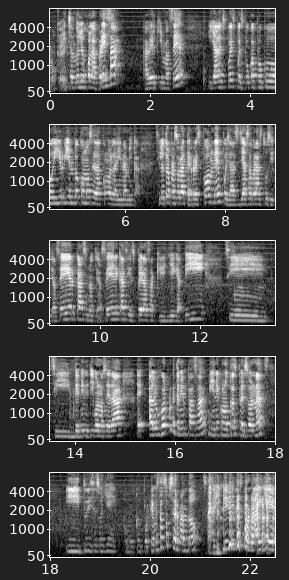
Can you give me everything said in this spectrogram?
Ok. echándole ojo a la presa, a ver quién va a ser, y ya después, pues poco a poco ir viendo cómo se da como la dinámica. Si la otra persona te responde, pues ya, ya sabrás tú si te acercas, si no te acercas, si esperas a que llegue a ti, si, si definitivo no se da. Eh, a lo mejor porque también pasa, viene con otras personas y tú dices, oye, como que, ¿por qué me estás observando? Creí que vienes con alguien.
